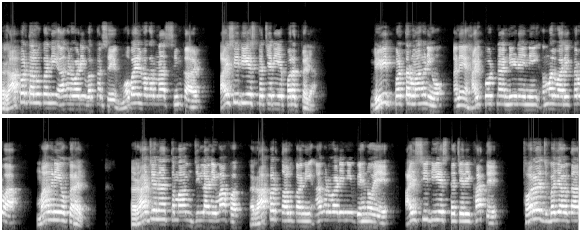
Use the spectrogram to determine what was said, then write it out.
રાપર તાલુકાની આંગણવાડી વર્કર્સે મોબાઈલ વગરના સિમ કાર્ડ આઈસીડીએસ કચેરીએ પરત કર્યા. વિવિધ પડતર માંગણીઓ અને હાઈકોર્ટના નિર્ણયની અમલવારી કરવા માંગણીઓ કરાઈ. રાજ્યના તમામ જિલ્લાની માફક રાપર તાલુકાની આંગણવાડીની બહેનોએ આઈસીડીએસ કચેરી ખાતે ફરજ બજાવતા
